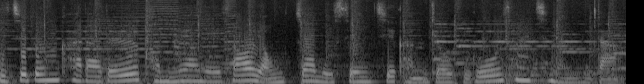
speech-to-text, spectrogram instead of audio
뒤집은 카라를 겉면에서 0.5cm 간격으로 상침합니다.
